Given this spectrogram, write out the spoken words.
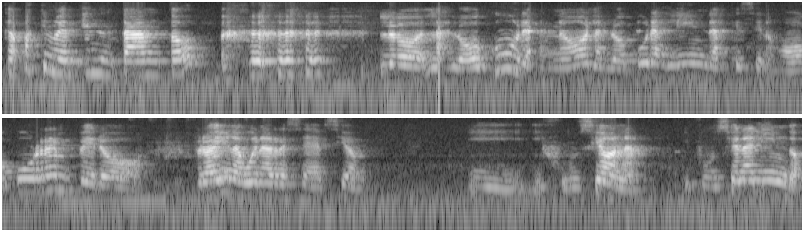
capaz que no entienden tanto, las locuras, ¿no? Las locuras lindas que se nos ocurren, pero, pero hay una buena recepción y, funciona, y funciona lindo.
